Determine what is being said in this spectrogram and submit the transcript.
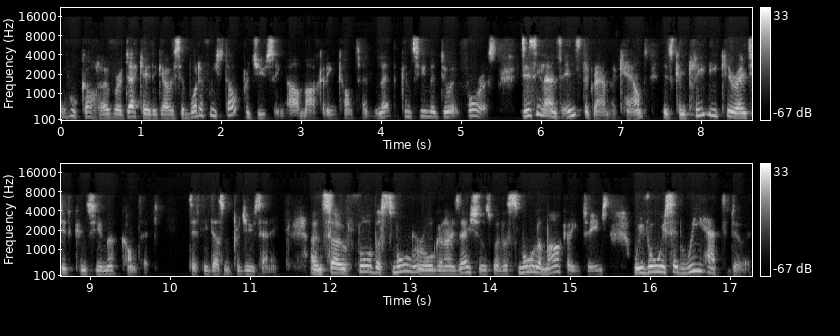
oh God, over a decade ago, we said, what if we stop producing our marketing content let the consumer do it for us? Disneyland's Instagram account is completely curated consumer content. Disney doesn't produce any. And so for the smaller organizations with the smaller marketing teams, we've always said we had to do it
